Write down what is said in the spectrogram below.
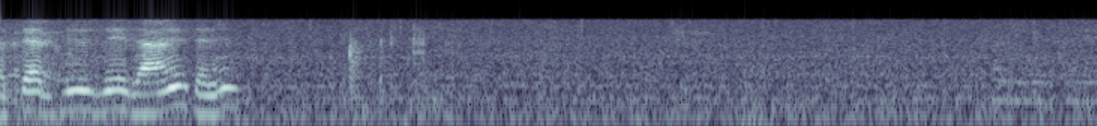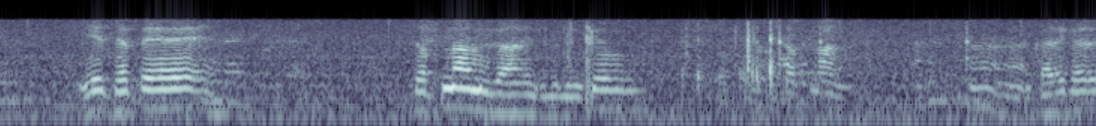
અત્યાર સુધી જે જાણ્યું છે ને એ છતે સપનાનું જાણે છે બધું કેવું? સપનાનું. ખરેખર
